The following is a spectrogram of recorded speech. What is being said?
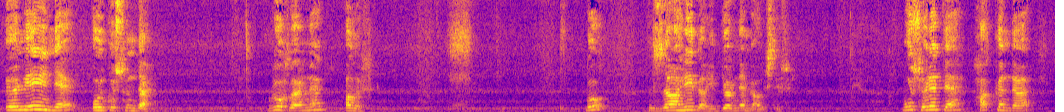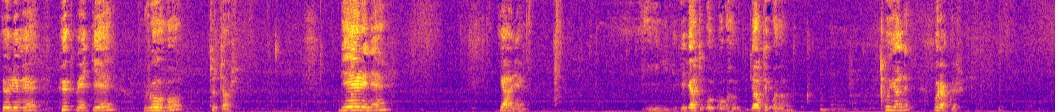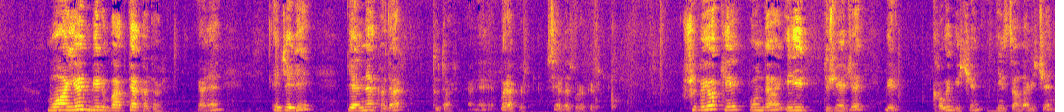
ölmeyin de uykusunda ruhlarını alır. Bu zahiri bir, görünen bir alıştır. Bu suretle hakkında ölümü hükmettiği ruhu tutar. Diğerini yani yatıp, yatıp uyanıp bırakır. Muayyen bir vakte kadar yani eceli gelene kadar tutar. Yani bırakır, serbest bırakır. Şüphe yok ki bunda iyi düşünecek bir kavim için, insanlar için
